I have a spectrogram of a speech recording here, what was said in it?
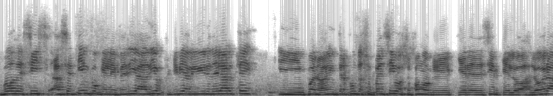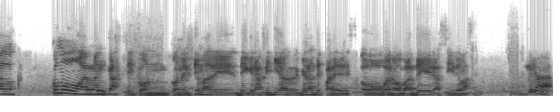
vos decís hace tiempo que le pedía a Dios que quería vivir del arte y bueno, hay tres puntos suspensivos, supongo que quiere decir que lo has logrado. ¿Cómo arrancaste con, con el tema de, de grafitear grandes paredes o bueno, banderas y demás? Mirá,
